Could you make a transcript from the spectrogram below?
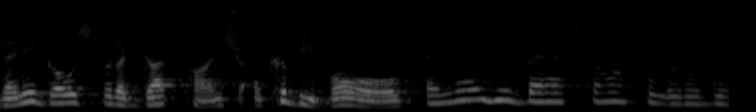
Then he goes for the gut punch. I could be bold. And then he backs off a little bit.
